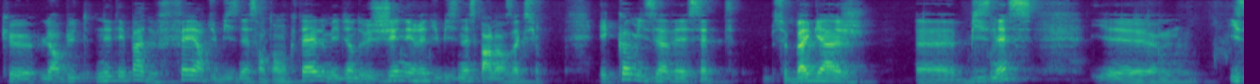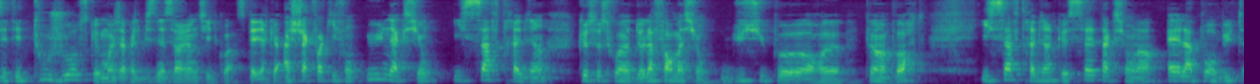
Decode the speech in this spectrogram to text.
que leur but n'était pas de faire du business en tant que tel, mais bien de générer du business par leurs actions. Et comme ils avaient cette, ce bagage euh, business, euh, ils étaient toujours ce que moi j'appelle business oriented, quoi. C'est-à-dire qu'à chaque fois qu'ils font une action, ils savent très bien que ce soit de la formation, du support, peu importe ils savent très bien que cette action-là, elle a pour but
